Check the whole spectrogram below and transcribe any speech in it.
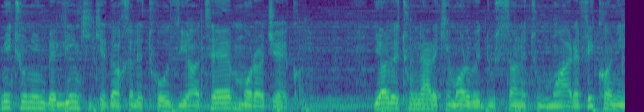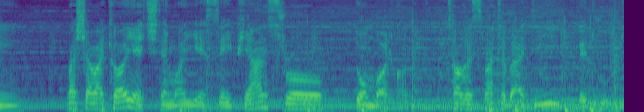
می‌تونین به لینکی که داخل توضیحاته مراجعه کنید یادتون نره که ما رو به دوستانتون معرفی کنین و شبکه های اجتماعی سیپینس رو دنبال کنید تا قسمت بعدی بدرود.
